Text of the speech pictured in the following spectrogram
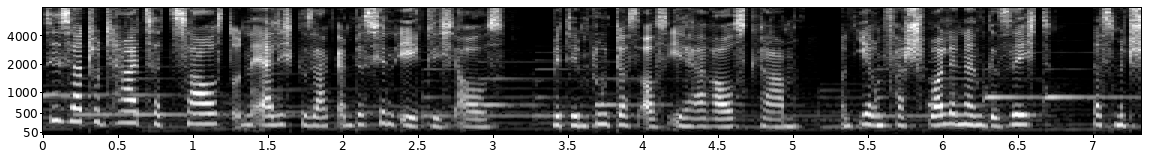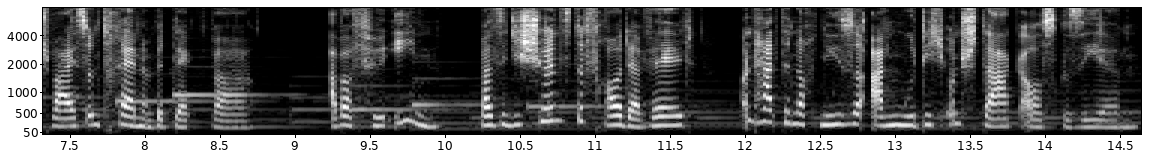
Sie sah total zerzaust und ehrlich gesagt ein bisschen eklig aus, mit dem Blut, das aus ihr herauskam, und ihrem verschwollenen Gesicht, das mit Schweiß und Tränen bedeckt war. Aber für ihn war sie die schönste Frau der Welt und hatte noch nie so anmutig und stark ausgesehen.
